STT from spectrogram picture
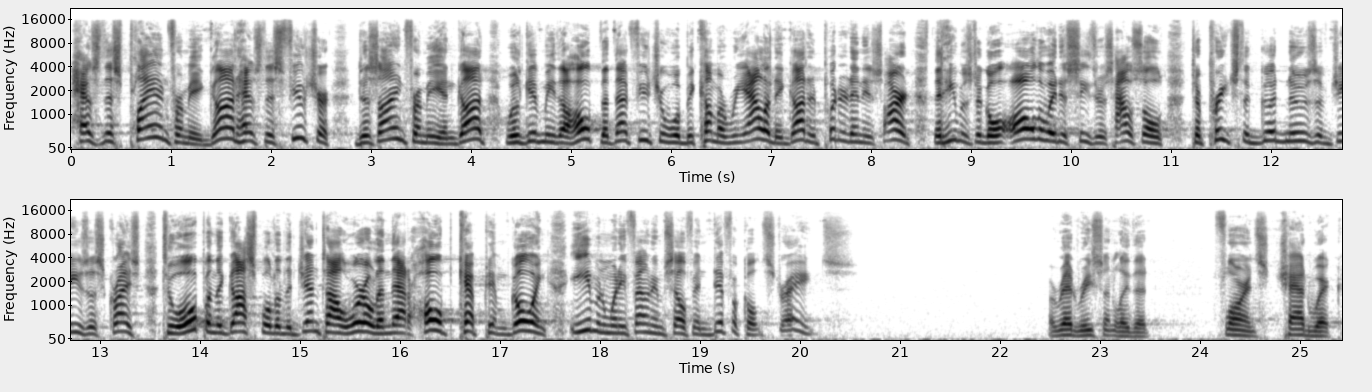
has this plan for me, God has this future designed for me, and God will give me the hope that that future will become a reality. God had put it in his heart that he was to go all the way to Caesar's household to preach the good news of Jesus Christ, to open the gospel to the Gentile world, and that hope kept him going even when he found himself in difficult straits. I read recently that Florence Chadwick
